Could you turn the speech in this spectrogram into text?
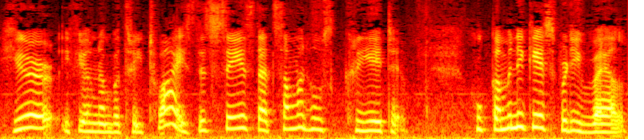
here if you have number 3 twice this says that someone who's creative who communicates pretty well.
